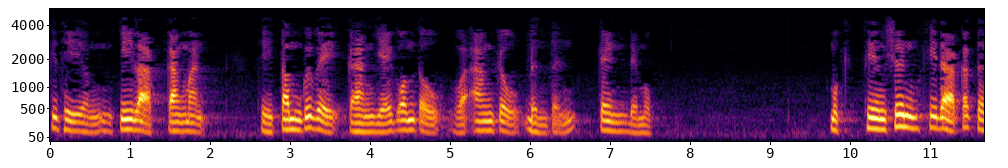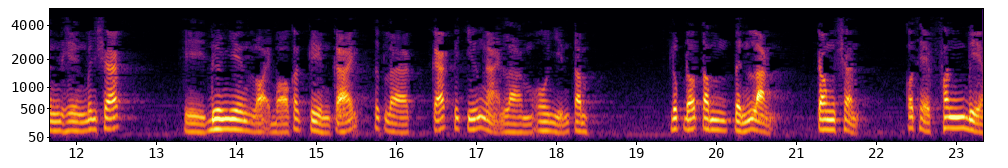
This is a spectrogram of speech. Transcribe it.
cái thiền chi lạc càng mạnh, thì tâm quý vị càng dễ gom tụ và an trụ định tĩnh trên đề mục một thiền sinh khi đạt các tầng thiền minh sát, thì đương nhiên loại bỏ các kiền cái, tức là các cái chướng ngại làm ô nhiễm tâm. Lúc đó tâm tĩnh lặng, trong sạch, có thể phân biệt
